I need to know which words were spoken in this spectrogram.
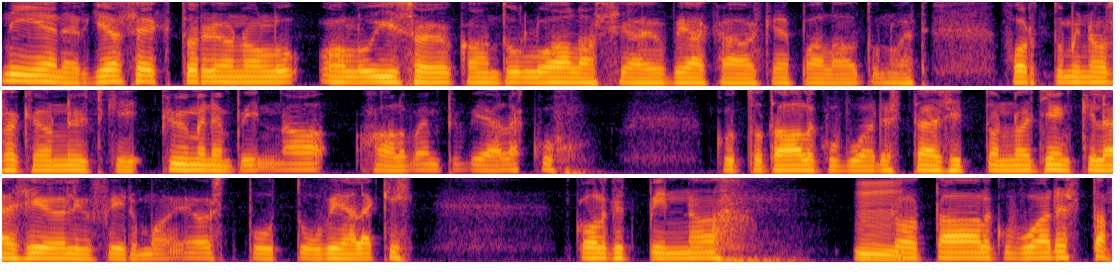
Niin, energiasektori on ollut, ollut iso, joka on tullut alas ja ei ole vieläkään oikein palautunut. Et Fortumin osake on nytkin 10 pinnaa halvempi vielä kuin, kuin tuota alkuvuodesta. Ja sitten on noita jenkkiläisiä öljyfirmoja, joista puuttuu vieläkin 30 pinnaa mm. tuota, alkuvuodesta.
